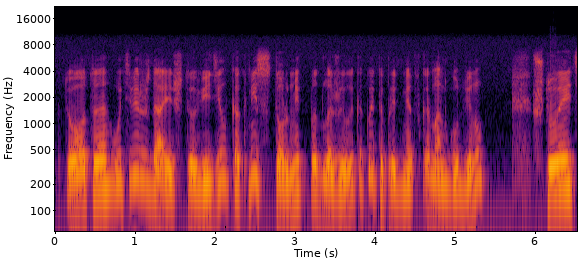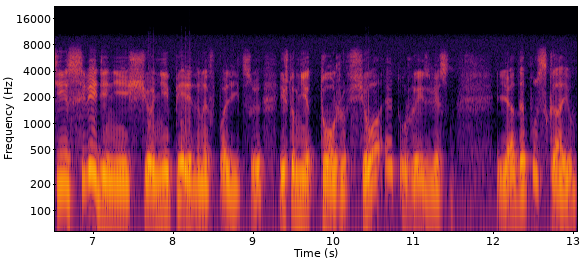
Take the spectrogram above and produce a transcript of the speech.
Кто-то утверждает, что видел, как мисс Стормик подложила какой-то предмет в карман Гудвину, что эти сведения еще не переданы в полицию, и что мне тоже все это уже известно. Я допускаю,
